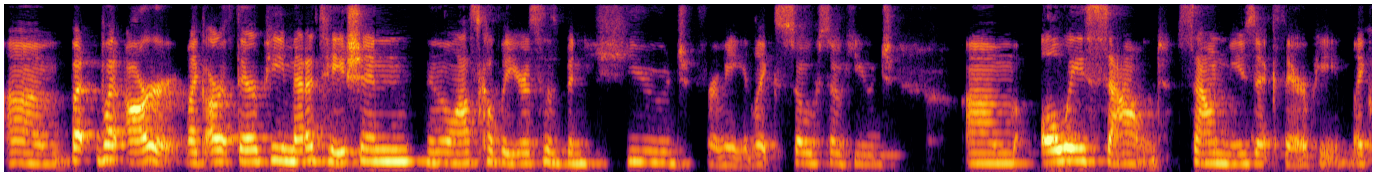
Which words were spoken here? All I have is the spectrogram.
Um but but art like art therapy meditation in the last couple of years has been huge for me like so so huge. Um always sound sound music therapy like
